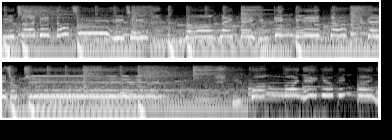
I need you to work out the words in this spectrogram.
而在跌倒之前，仍落力地、仍敬业地继续转。如果爱你要贬低我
